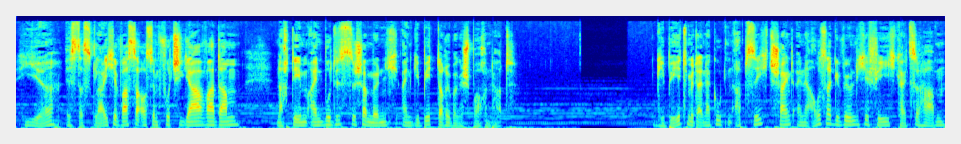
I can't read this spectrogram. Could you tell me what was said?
Hier ist das gleiche Wasser aus dem Fujiwara-Damm, nachdem ein buddhistischer Mönch ein Gebet darüber gesprochen hat. Gebet mit einer guten Absicht scheint eine außergewöhnliche Fähigkeit zu haben,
